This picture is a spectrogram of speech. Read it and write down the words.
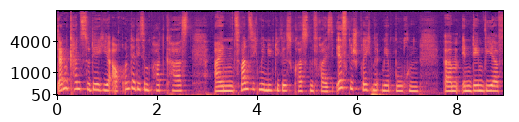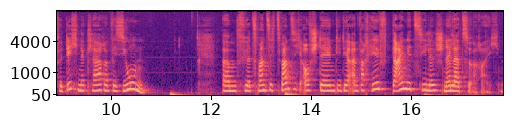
dann kannst du dir hier auch unter diesem Podcast ein 20-minütiges kostenfreies Erstgespräch mit mir buchen, ähm, in dem wir für dich eine klare Vision ähm, für 2020 aufstellen, die dir einfach hilft, deine Ziele schneller zu erreichen.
